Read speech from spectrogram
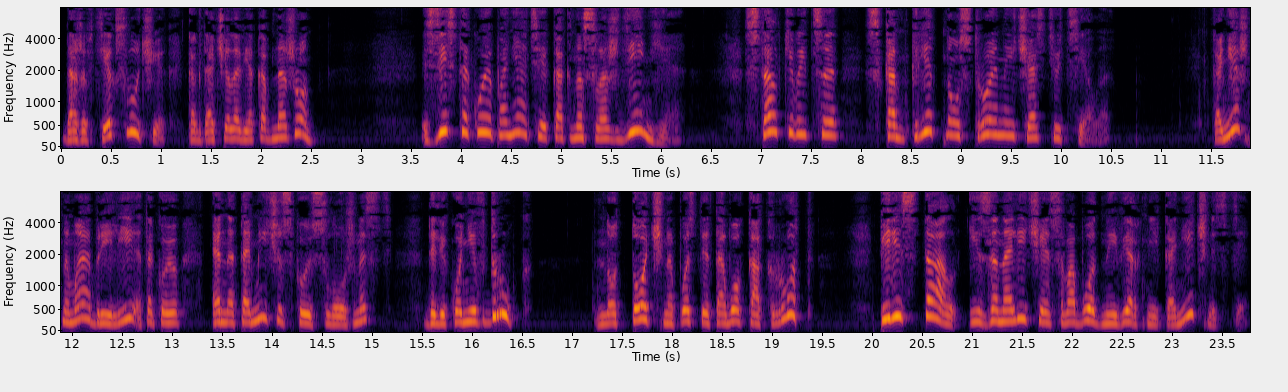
даже в тех случаях, когда человек обнажен. Здесь такое понятие, как наслаждение, сталкивается с конкретно устроенной частью тела. Конечно, мы обрели такую анатомическую сложность далеко не вдруг, но точно после того, как рот перестал из-за наличия свободной верхней конечности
